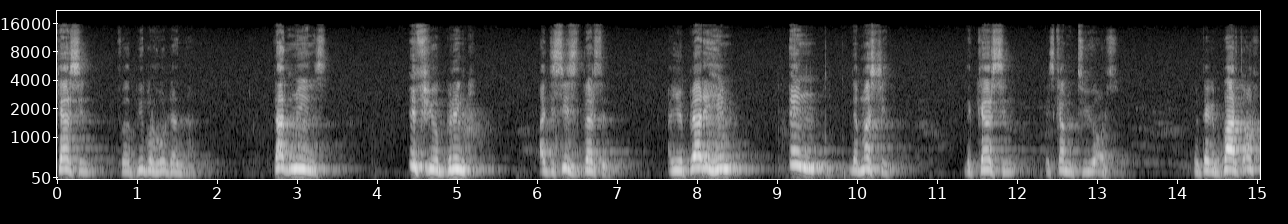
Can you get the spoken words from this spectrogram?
cursing for the people who done that. That means if you bring a deceased person and you bury him in the masjid the cursing is coming to you also. You're taking part of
